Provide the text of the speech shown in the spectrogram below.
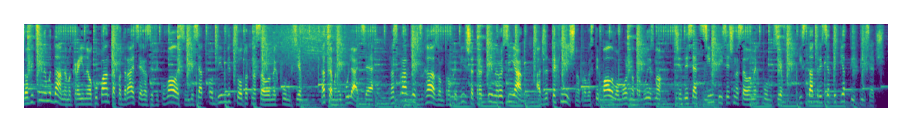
За офіційними даними країни-окупанта, Федерація газифікувала 71% населених пунктів. Та це маніпуляція. Насправді ж з газом трохи більше третини росіян, адже технічно провести паливо можна приблизно в 67 тисяч населених пунктів і 135 тисяч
